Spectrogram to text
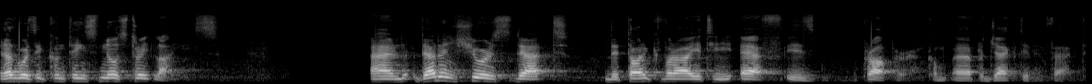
In other words, it contains no straight lines. And that ensures that the toric variety F is proper, uh, projective, in fact.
